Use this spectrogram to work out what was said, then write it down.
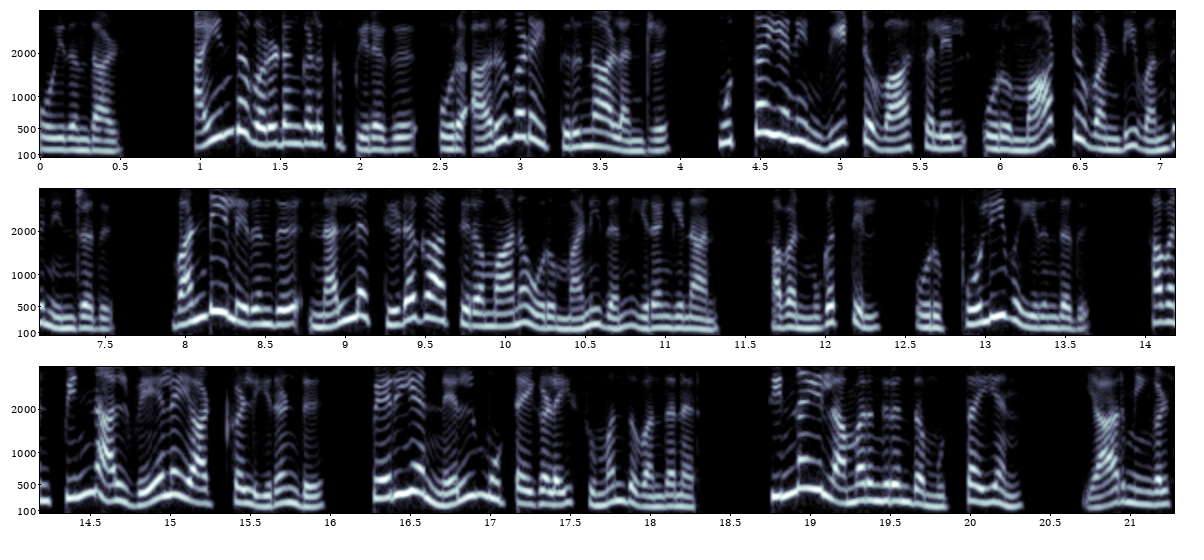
போயிருந்தாள் ஐந்து வருடங்களுக்குப் பிறகு ஒரு அறுவடை திருநாளன்று முத்தையனின் வீட்டு வாசலில் ஒரு மாட்டு வண்டி வந்து நின்றது. வண்டியிலிருந்து நல்ல திடகாத்திரமான ஒரு மனிதன் இறங்கினான். அவன் முகத்தில் ஒரு பொலிவு இருந்தது. அவன் பின்னால் வேலையாட்கள் இரண்டு பெரிய நெல் மூட்டைகளை சுமந்து வந்தனர். திண்ணையில் அமர்ந்திருந்த முத்தையன் யார் நீங்கள்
